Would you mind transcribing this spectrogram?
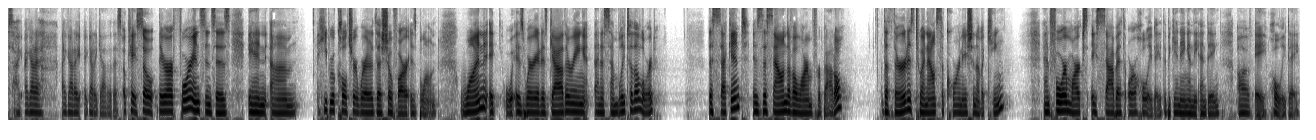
so I, I gotta I gotta I gotta gather this. Okay, so there are four instances in um, Hebrew culture where the shofar is blown. One it is where it is gathering an assembly to the Lord. The second is the sound of alarm for battle. The third is to announce the coronation of a king. And four marks a Sabbath or a holy day, the beginning and the ending of a holy day.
